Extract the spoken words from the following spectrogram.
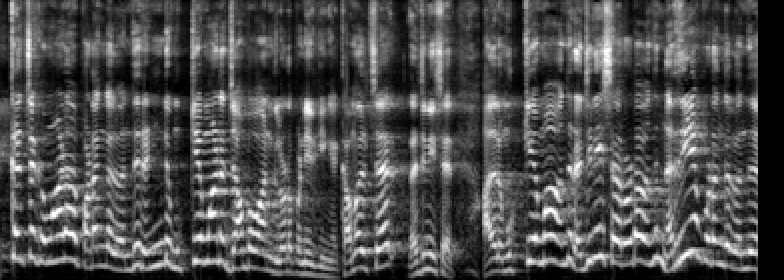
எக்கச்சக்கமான படங்கள் வந்து ரெண்டு முக்கியமான ஜாம்பவான்களோட பண்ணியிருக்கீங்க. கமல் சார் ரஜினி சார் அதுல முக்கியமா வந்து ரஜினி சாரோட வந்து நிறைய படங்கள் வந்து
